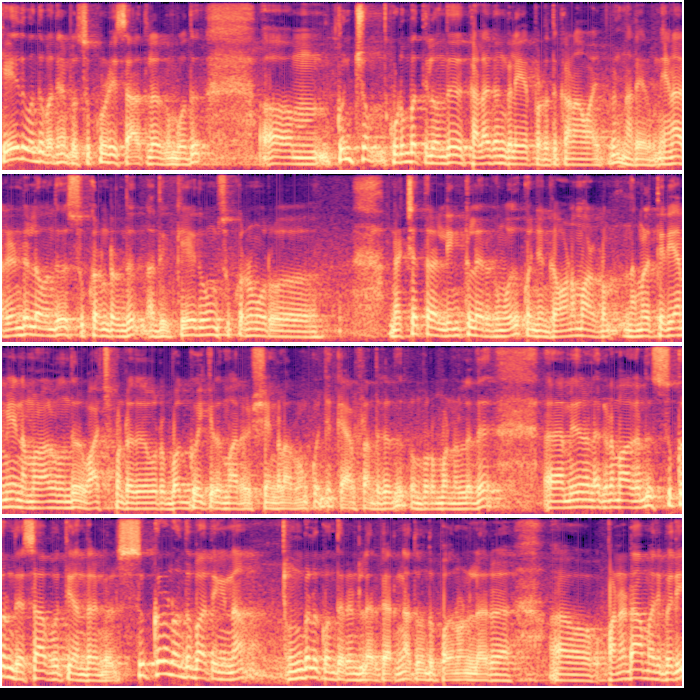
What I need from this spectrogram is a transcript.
கேது வந்து பார்த்திங்கன்னா இப்போ சுக்கரனுடைய சாரத்தில் இருக்கும்போது கொஞ்சம் குடும்பத்தில் வந்து கழகங்கள் ஏற்படுறதுக்கான வாய்ப்புகள் நிறைய இருக்கும். ஏன்னா ரெண்டில் வந்து சுக்கரன் இருந்து அது கேதுவும் சுக்கரனும் ஒரு நட்சத்திர லிங்க்கில் இருக்கும்போது கொஞ்சம் கவனமாக இருக்கணும். நம்மளை தெரியாமையே நம்மளால் வந்து வாட்ச் பண்ணுறது ஒரு பக் வைக்கிறது மாதிரி விஷயங்களாக இருக்கும். கொஞ்சம் கேர்ஃபுல்லாக இருந்துக்கிறது ரொம்ப ரொம்ப நல்லது. அஹ் மிதுன சுக்கரன் தசாபுத்தி அந்தரங்கள். சுக்கரன் வந்து பார்த்திங்கன்னா உங்களுக்கு வந்து ரெண்டில் இருக்காருங்க. அது வந்து பதினொன்றில் பன்னெண்டாம் அதிபதி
